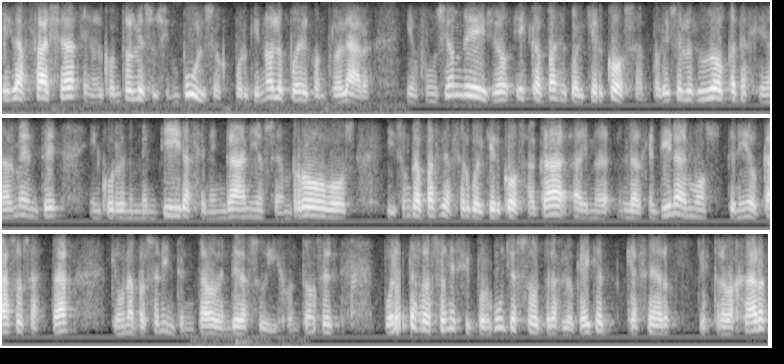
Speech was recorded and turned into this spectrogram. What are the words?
es la falla en el control de sus impulsos, porque no lo puede controlar y en función de ello es capaz de cualquier cosa. Por eso los ludópatas generalmente incurren en mentiras, en engaños, en robos y son capaces de hacer cualquier cosa. Acá en la, en la Argentina hemos tenido casos hasta que una persona ha intentado vender a su hijo. Entonces, por estas razones y por muchas otras, lo que hay que hacer es trabajar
